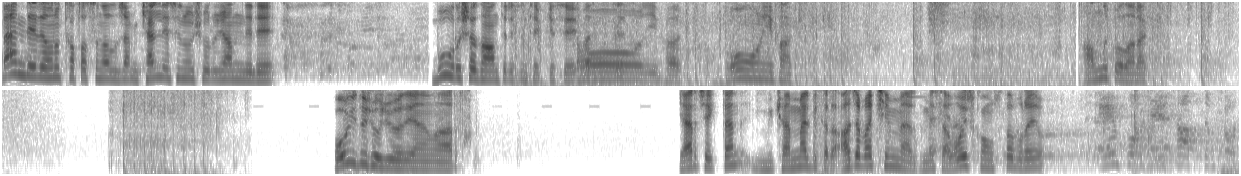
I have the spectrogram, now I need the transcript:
Ben dedi onun kafasını alacağım. Kellesini uçuracağım dedi. Bu vuruşa Zanteris'in tepkisi. Holy fuck. Holy fuck. Anlık olarak koydu çocuğu diyen var. Gerçekten mükemmel bir karar. Acaba kim verdi? Mesela Voice Coms'ta buraya Enfor HS attım short.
